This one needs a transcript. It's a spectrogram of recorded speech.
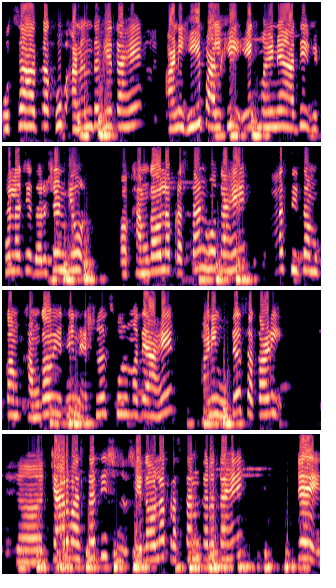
उत्साहाचा खूप आनंद घेत आहे. आणि ही पालखी एक महिन्याआधी विठ्ठलाचे दर्शन घेऊन खामगावला प्रस्थान होत आहे. आज तिचा मुक्काम खामगाव येथे नॅशनल स्कूल मध्ये आहे. आणि उद्या सकाळी चार वाजता ती शेगावला प्रस्थान करत आहे. जय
